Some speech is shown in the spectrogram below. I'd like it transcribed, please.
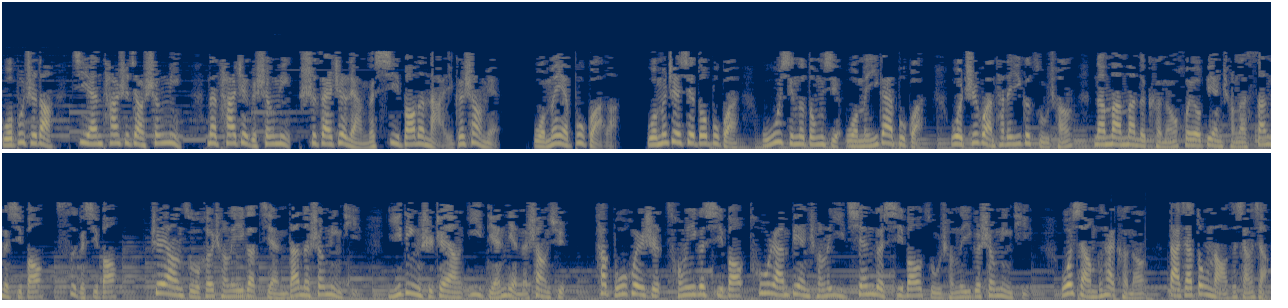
我不知道。既然它是叫生命，那它这个生命是在这两个细胞的哪一个上面？我们也不管了，我们这些都不管，无形的东西我们一概不管，我只管它的一个组成。那慢慢的可能会又变成了三个细胞、四个细胞。这样组合成了一个简单的生命体，一定是这样一点点的上去，它不会是从一个细胞突然变成了一千个细胞组成的一个生命体。我想不太可能。大家动脑子想想，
